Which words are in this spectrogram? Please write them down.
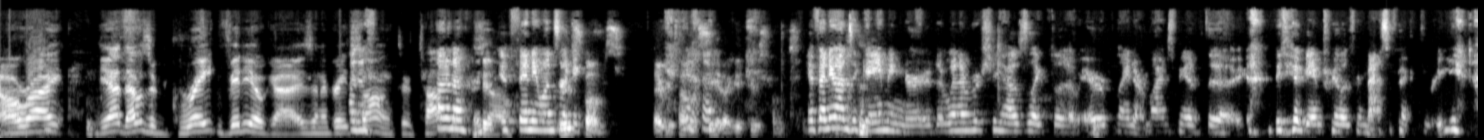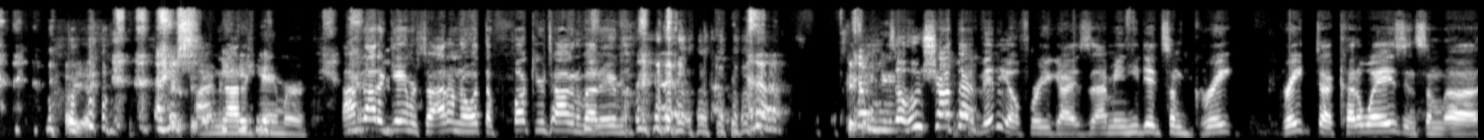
All right. Yeah, that was a great video, guys, and a great I song to top. I don't know so. if anyone's like a, Goosebumps. Every time I see it, I get goosebumps. if anyone's a gaming nerd. Whenever she has like the airplane, it reminds me of the video game trailer for Mass Effect Three. Oh yeah. I can see that. I'm not a gamer. I'm not a gamer, so I don't know what the fuck you're talking about, Ava. It's good. I'm a to- nerd. so who shot that video for you guys? I mean, he did some great, great uh, cutaways and some, uh,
